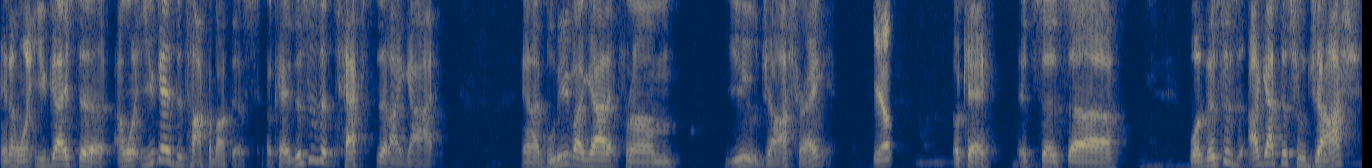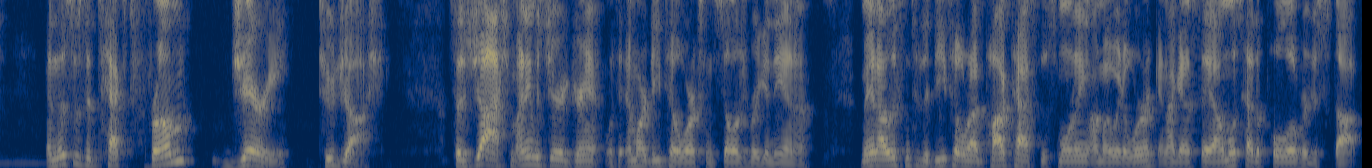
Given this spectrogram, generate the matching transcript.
and I want you guys to I want you guys to talk about this. Okay, this is a text that I got, and I believe I got it from you, Josh. Right? Yep. Okay. It says, uh, well, this is I got this from Josh, and this was a text from Jerry to Josh. Says Josh, my name is Jerry Grant with MR Detailworx in Sellersburg, Indiana. Man, I listened to the Detail Rag podcast this morning on my way to work, and I gotta say, I almost had to pull over and just stop.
